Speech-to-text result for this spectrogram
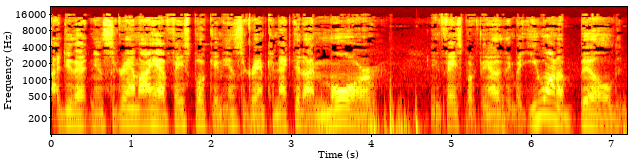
I do that in Instagram. I have Facebook and Instagram connected. I'm more in Facebook than the other thing. But you want to build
